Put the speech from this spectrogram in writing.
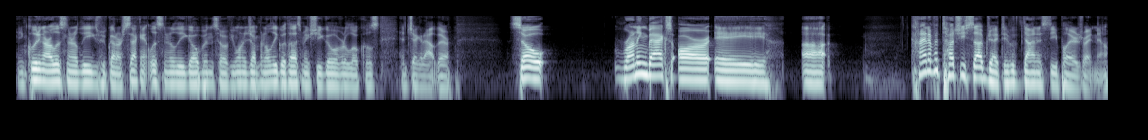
including our listener leagues. We've got our second listener league open. So if you want to jump in a league with us, make sure you go over to Locals and check it out there. So running backs are a uh, kind of a touchy subject with dynasty players right now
